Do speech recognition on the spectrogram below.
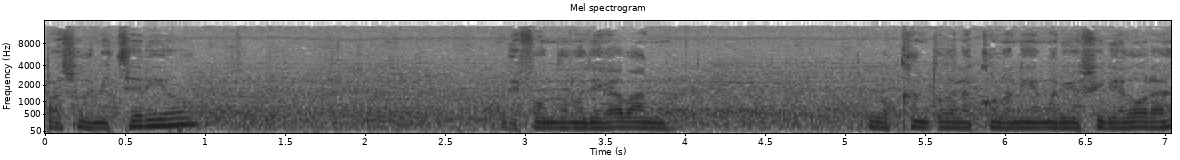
paso de misterio. De fondo nos llegaban los cantos de la escolanía Mario Auxiliadora.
